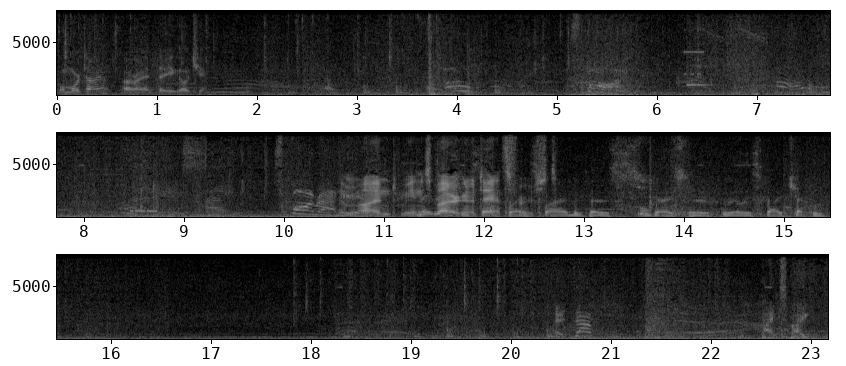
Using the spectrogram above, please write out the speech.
One more time? Alright, there you go, Jim. Spy round Never here! mind, me and Maybe Spy I are should gonna stop dance playing first. Spy because you guys are really spy checking. Heads up! Thanks, mate.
